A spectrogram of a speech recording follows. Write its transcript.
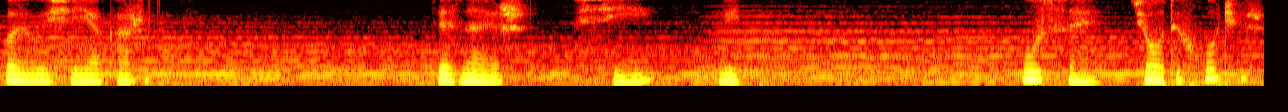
Твоє вище я каже тобі. Ти знаєш всі відповіді. Усе, чого ти хочеш,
